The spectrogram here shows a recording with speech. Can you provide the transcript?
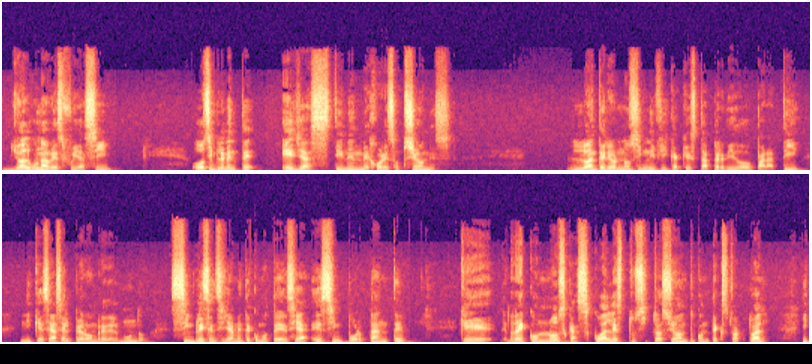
Yo alguna vez fui así. O simplemente ellas tienen mejores opciones. Lo anterior no significa que está perdido para ti, ni que seas el peor hombre del mundo. Simple y sencillamente, como te decía, es importante que reconozcas cuál es tu situación, tu contexto actual y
